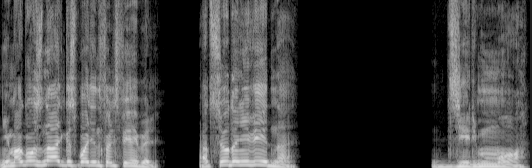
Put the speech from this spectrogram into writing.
«Не могу знать, господин Фельдфебель! Отсюда не видно!» «Дерьмо!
